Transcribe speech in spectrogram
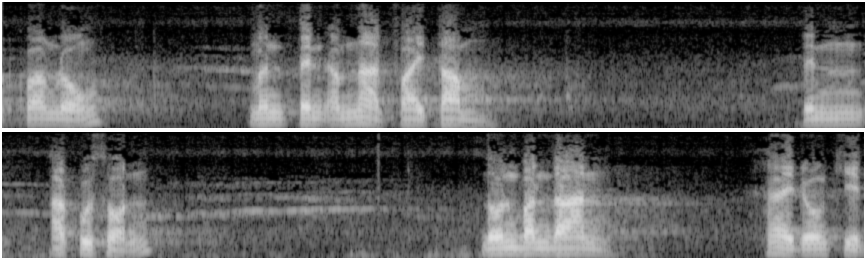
ธความหลง มันเป็นอำนาจฝ่ายต่ำเป็นอกุศล ดนบันดาล ให้ดวงจิต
